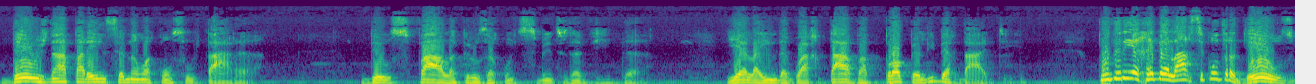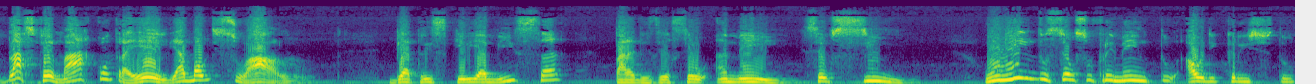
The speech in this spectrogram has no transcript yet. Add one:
Deus, na aparência, não a consultara. Deus fala pelos acontecimentos da vida. E ela ainda guardava a própria liberdade. Poderia rebelar-se contra Deus, blasfemar contra ele, amaldiçoá-lo. Beatriz queria a missa para dizer seu amém, seu sim unindo seu sofrimento ao de Cristo,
